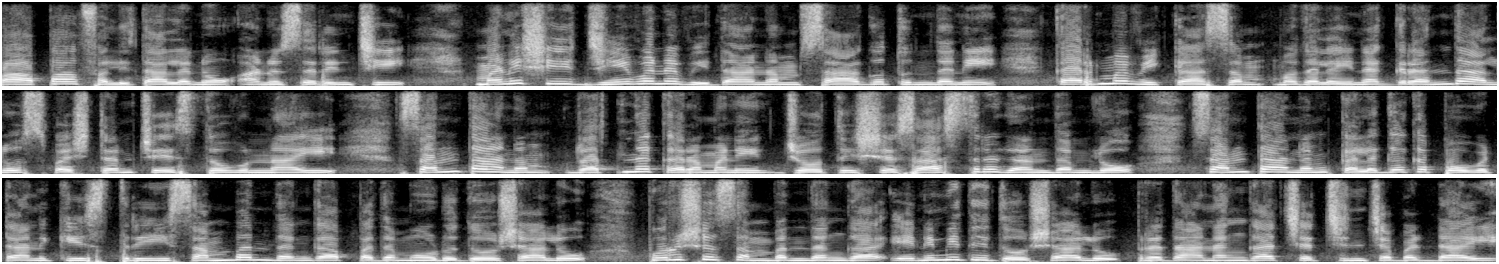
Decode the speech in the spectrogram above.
పాప ఫలితాలను అనుసరించి మనిషి జీవన విధానం సాగుతుందని కర్మ వికాసం మొదలైన గ్రంథాలు స్పష్టం చేస్తూ ఉన్నాయి. సంతానం రత్నకరమని జ్యోతిష్య శాస్త్ర గ్రంథంలో సంతానం కలగకపోవటానికి స్త్రీ సంబంధంగా పదమూడు దోషాలు పురుష సంబంధంగా ఎనిమిది దోషాలు ప్రధానంగా చర్చించబడ్డాయి.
